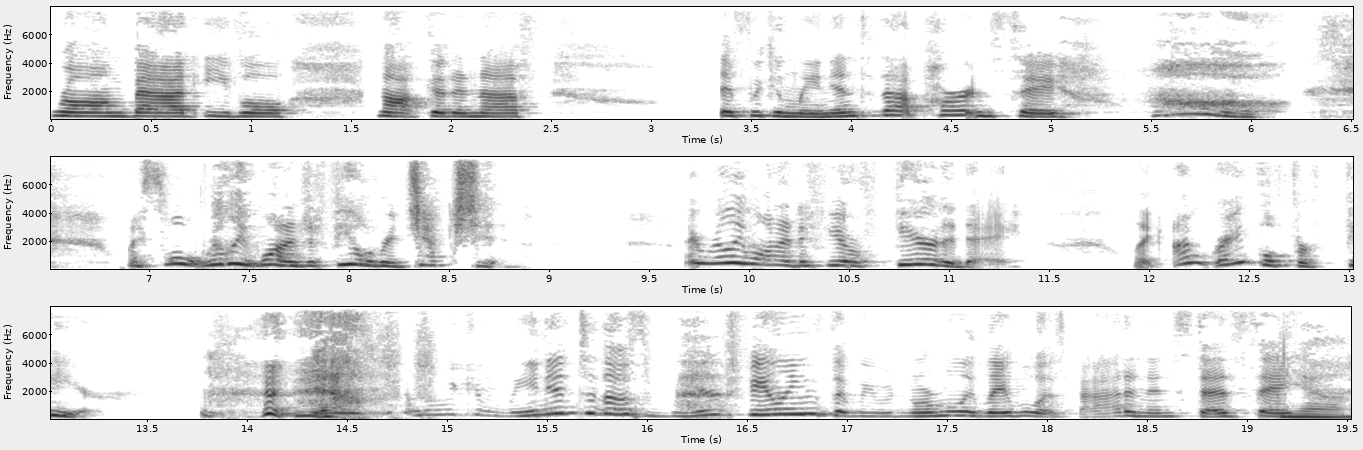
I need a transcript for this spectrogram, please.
wrong, bad, evil, not good enough, if we can lean into that part and say, "Oh, my soul really wanted to feel rejection. I really wanted to feel fear today. Like I'm grateful for fear." Yeah. and then we can lean into those weird feelings that we would normally label as bad and instead say, yeah.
